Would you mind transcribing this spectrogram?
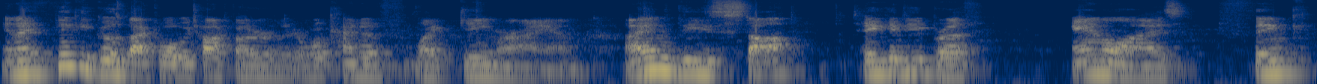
And I think it goes back to what we talked about earlier. What kind of like gamer I am? I am the stop, take a deep breath, analyze, think,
